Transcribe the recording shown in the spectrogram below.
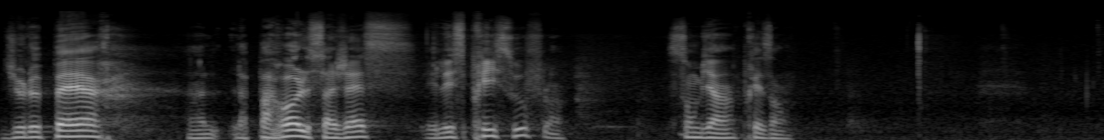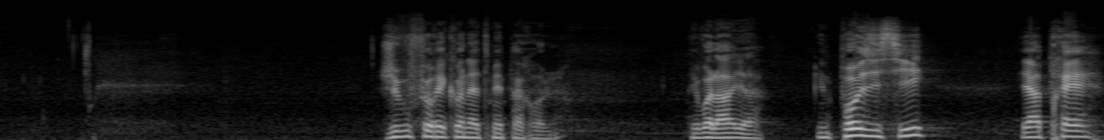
Dieu le Père, hein, la parole, sagesse et l'Esprit souffle sont bien présents. Je vous ferai connaître mes paroles. Et voilà, il y a une pause ici, et après,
